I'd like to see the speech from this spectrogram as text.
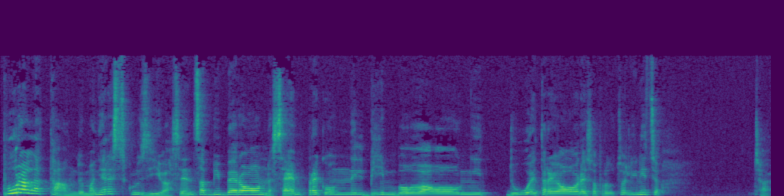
pur allattando in maniera esclusiva, senza biberon, sempre con il bimbo ogni due tre ore, soprattutto all'inizio, cioè,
